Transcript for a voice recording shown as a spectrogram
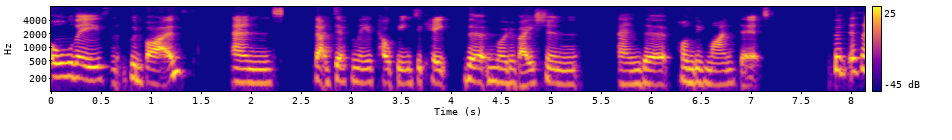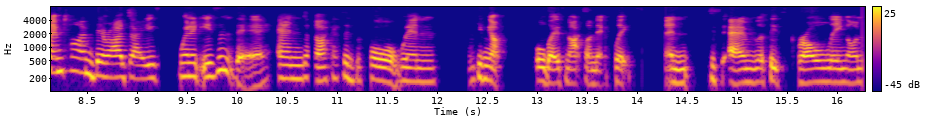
all these good vibes and that definitely is helping to keep the motivation and the positive mindset but at the same time, there are days when it isn't there. And like I said before, when I'm giving up all those nights on Netflix and just aimlessly scrolling on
